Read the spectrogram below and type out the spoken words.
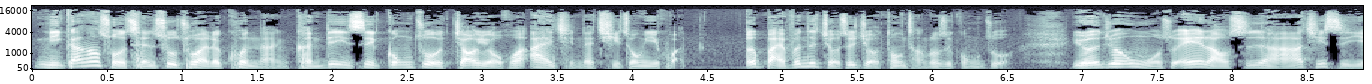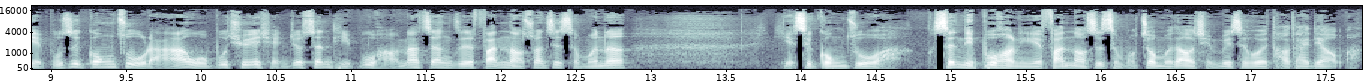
你刚刚所陈述出来的困难，肯定是工作、交友或爱情的其中一环，而百分之九十九通常都是工作。有人就问我说：“哎，老师啊，其实也不是工作啦，啊，我不缺钱，就身体不好，那这样子的烦恼算是什么呢？也是工作啊，身体不好，你的烦恼是什么？赚不到钱被社会淘汰掉嘛？”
